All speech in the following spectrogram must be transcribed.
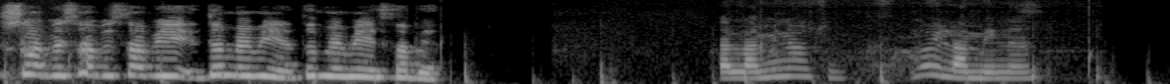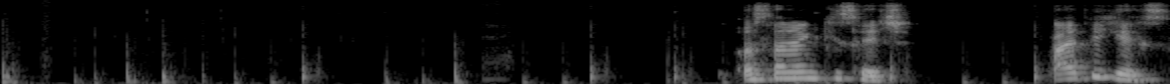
Sabe, sabe, sabe, dă-mi mie, dă-mi mie, sabe. Dar la mine ajuns. Nu-i la mine. Ăsta ne-a închis aici. Ai pickaxe.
